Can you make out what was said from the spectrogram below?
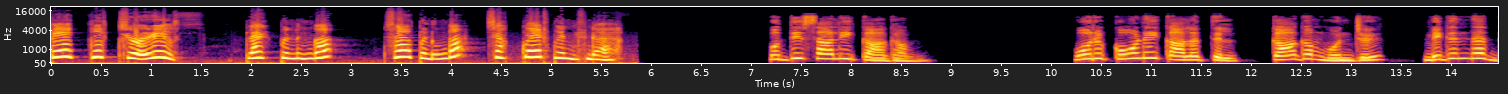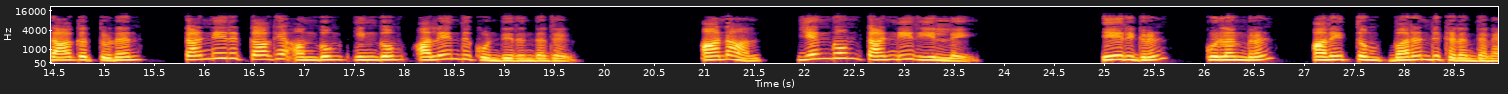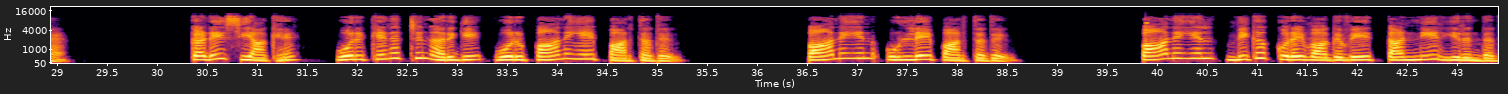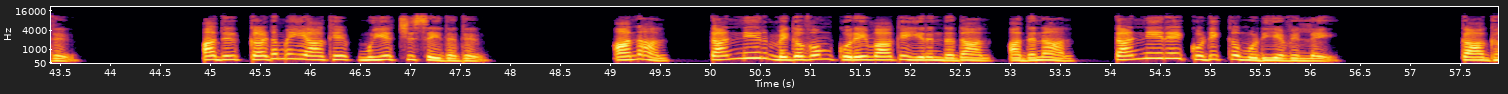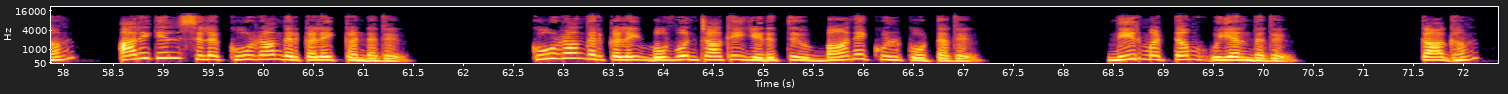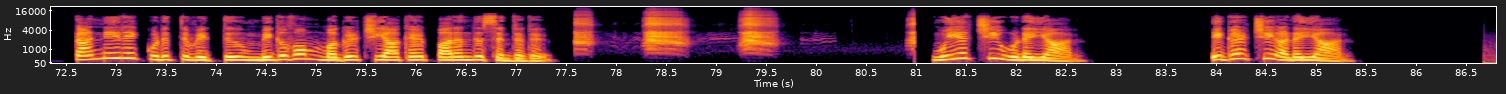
பேச்சு stories like பண்ணுங்க share பண்ணுங்க சப்ஸ்கிரைப் பண்ணுங்க. புத்திசாலி காகம். ஒரு கோடை காலத்தில் காகம் ஒன்று மிகுந்த தாகத்துடன் தண்ணீருக்காக அங்கும் இங்கும் அலைந்து கொண்டிருந்தது. ஆனால் எங்கும் தண்ணீர் இல்லை. ஏரிகள் குளங்கள் அனைத்தும் வறண்டு கிடந்தன. கடைசியாக ஒரு கிணற்றின் அருகே ஒரு பானையை பார்த்தது. பானையின் உள்ளே பார்த்தது. பானையில் மிக குறைவாகவே தண்ணீர் இருந்தது. அது கடுமையாக முயற்சி செய்தது. ஆனால் தண்ணீர் மிகவும் குறைவாக இருந்ததால் அதனால் தண்ணீரை குடிக்க முடியவில்லை. காகம் அருகில் சில கூழாங்கற்களைக் கண்டது. கூழாங்கற்களை ஒவ்வொன்றாக எடுத்து பானைக்குள் போட்டது. நீர்மட்டம் உயர்ந்தது. காகம் தண்ணீரை குடித்துவிட்டு மிகவும் மகிழ்ச்சியாக பறந்து சென்றது. முயற்சி உடையார். இகழ்ச்சி அடையார்.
